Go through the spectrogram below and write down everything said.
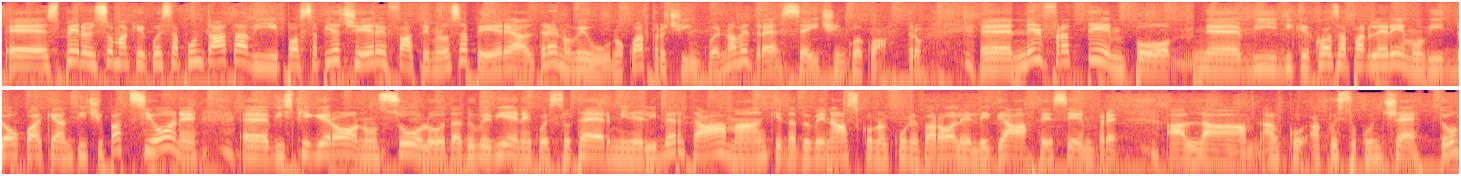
Eh, spero insomma che questa puntata vi possa piacere, fatemelo sapere al 391 4593 654. Eh, nel frattempo eh, vi, di che cosa parleremo vi do qualche anticipazione, eh, vi spiegherò non solo da dove viene questo termine libertà, ma anche da dove nascono alcune parole legate sempre alla, al, a questo concetto.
